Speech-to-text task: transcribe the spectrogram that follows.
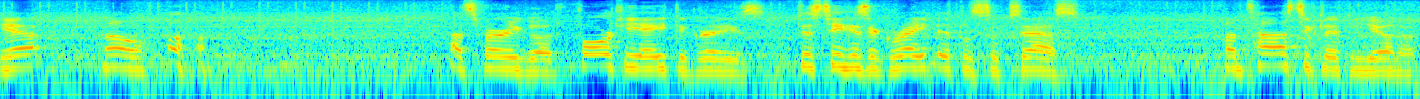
Yeah, no. That's very good. 48 degrees. This thing is a great little success. Fantastic little unit.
